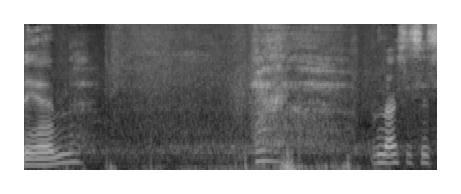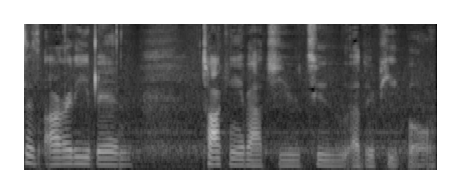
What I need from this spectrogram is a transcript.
been, the narcissist has already been talking about you to other people.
